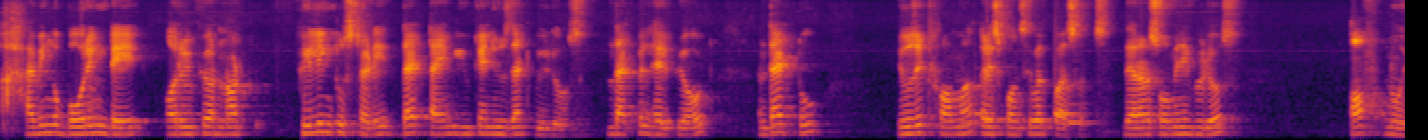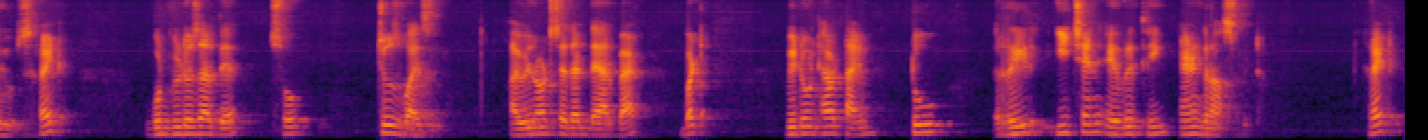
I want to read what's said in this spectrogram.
having a boring day or if you are not feeling to study that time you can use that videos. That will help you out. And that too use it from a responsible persons. There are so many videos of no use right? Good videos are there so choose wisely. I will not say that they are bad but we don't have time to read each and everything and grasp it right?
